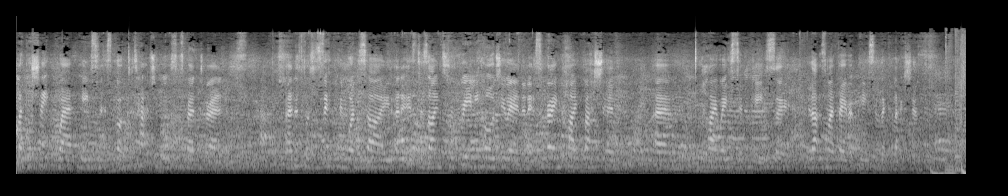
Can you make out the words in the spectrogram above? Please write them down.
like a shapewear piece and it's got detachable suspender ends and it's got a zip in one side and it is designed to really hold you in and it's a very high fashion um, high waisted piece so that's my favourite piece in the collection.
